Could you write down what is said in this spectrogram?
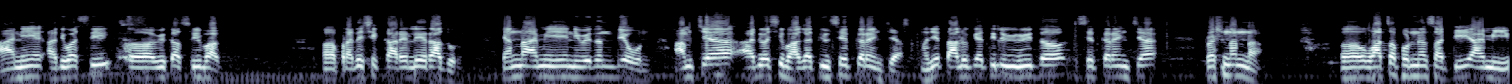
आणि आदिवासी विकास विभाग प्रादेशिक कार्यालय राजूर यांना आम्ही हे निवेदन देऊन आमच्या आदिवासी भागातील शेतकऱ्यांच्या म्हणजे तालुक्यातील विविध शेतकऱ्यांच्या प्रश्नांना वाचा फोडण्यासाठी आम्ही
